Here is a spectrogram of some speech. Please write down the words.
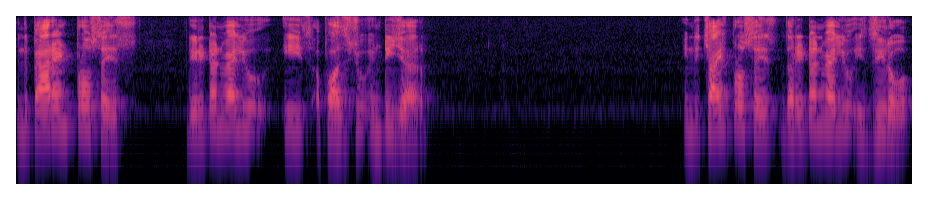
In the parent process the return value is a positive integer in the child process, the return value is 0.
